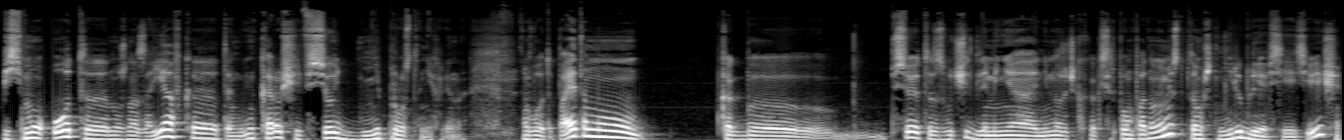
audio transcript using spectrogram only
письмо от, нужна заявка, там, ну, короче, все не просто ни хрена. Вот, поэтому как бы все это звучит для меня немножечко как серпом по одному месту, потому что не люблю я все эти вещи.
